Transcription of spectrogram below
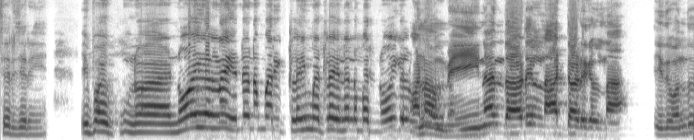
சரி சரிங்க இப்போ நோய்கள்னா என்னென்ன மாதிரி கிளைமேட்ல என்னென்ன மாதிரி நோய்கள் ஆனா? மெயினா இந்த ஆடுகள் நாட்டாடுகள் தான் இது வந்து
